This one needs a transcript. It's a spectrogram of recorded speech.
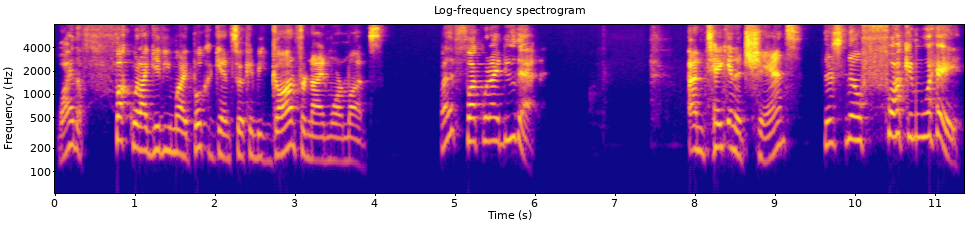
Why the fuck would I give you my book again so it can be gone for 9 more months? Why the fuck would I do that? I'm taking a chance? There's no fucking way.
